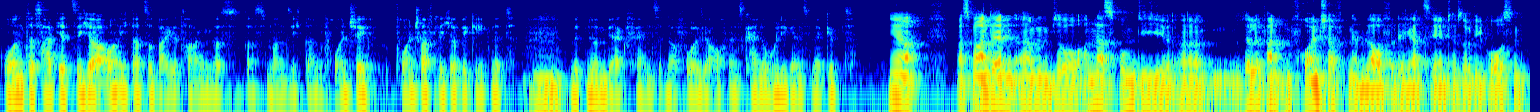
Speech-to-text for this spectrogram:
Und das hat jetzt sicher auch nicht dazu beigetragen, dass, dass man sich dann freundschaftlicher begegnet mhm. mit Nürnberg-Fans in der Folge, auch wenn es keine Hooligans mehr gibt. Ja, was waren denn ähm, so andersrum die äh, relevanten Freundschaften im Laufe der Jahrzehnte, so die großen?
